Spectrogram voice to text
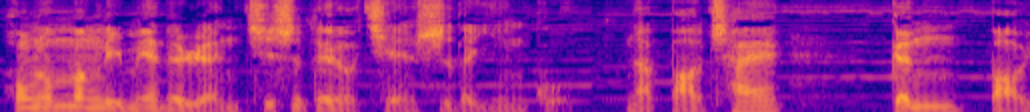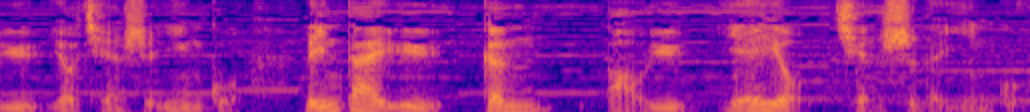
红楼梦》里面的人其实都有前世的因果。那宝钗跟宝玉有前世因果，林黛玉跟宝玉也有前世的因果。《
